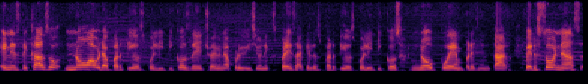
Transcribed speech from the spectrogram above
en este caso no habrá partidos políticos. De hecho, hay una prohibición expresa que los partidos políticos no pueden presentar personas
